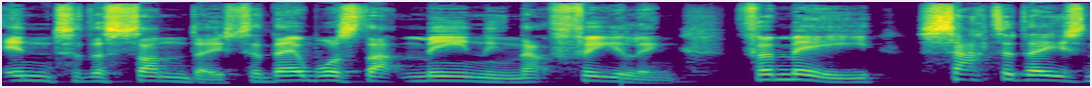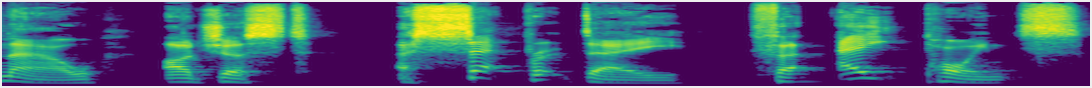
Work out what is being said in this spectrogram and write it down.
into the Sunday. So there was that meaning, that feeling. For me, Saturdays now are just a separate day for eight points.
